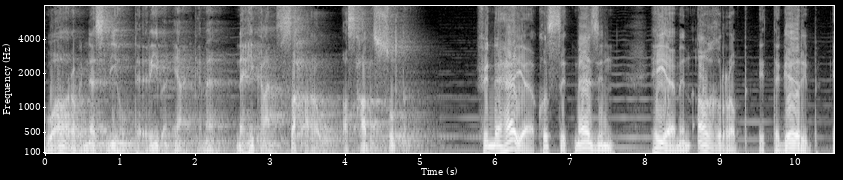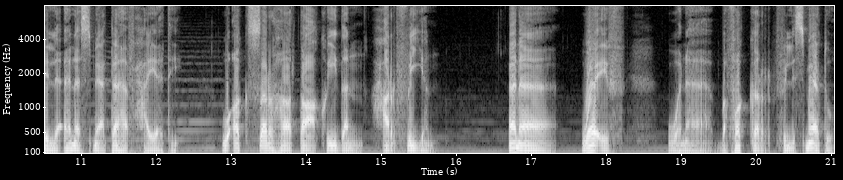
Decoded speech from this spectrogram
وأقرب الناس ليهم تقريبا يعني كمان ناهيك عن الصحراء وأصحاب السلطة. في النهاية قصة مازن هي من أغرب التجارب اللي أنا سمعتها في حياتي وأكثرها تعقيدا حرفيا. أنا واقف وأنا بفكر في اللي سمعته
